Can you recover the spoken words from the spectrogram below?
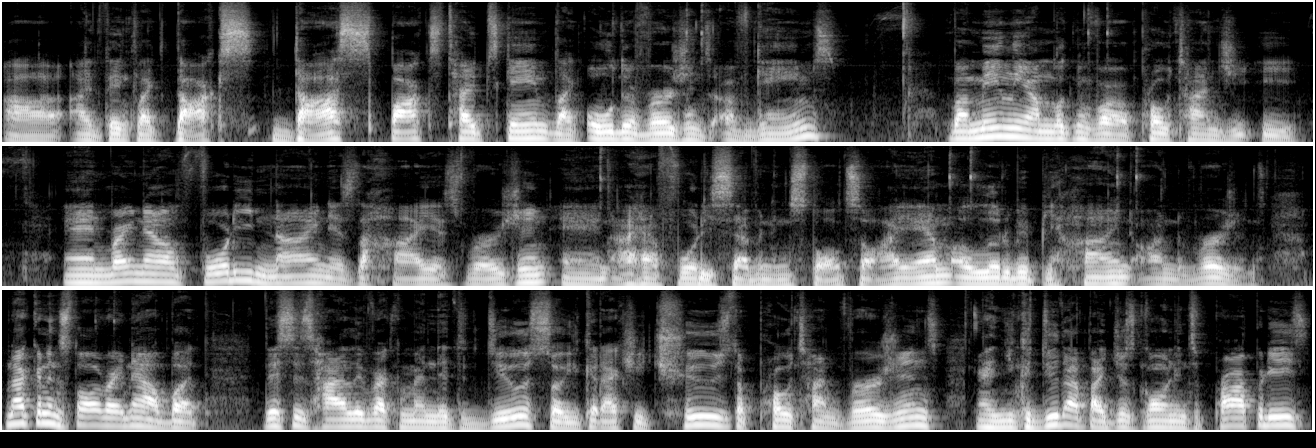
uh, I think like DOS, DOS box types games, like older versions of games. But mainly I'm looking for a Proton GE. And right now 49 is the highest version and I have 47 installed. So I am a little bit behind on the versions. I'm not gonna install right now, but this is highly recommended to do. So you could actually choose the Proton versions and you could do that by just going into properties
